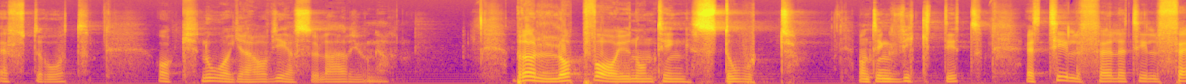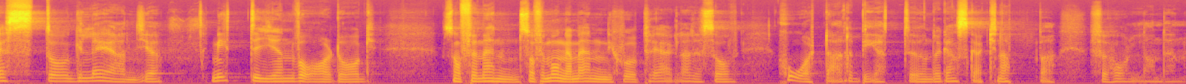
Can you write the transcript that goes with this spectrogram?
efteråt och några av Jesu lärjungar. Bröllop var ju någonting stort, någonting viktigt, ett tillfälle till fest och glädje mitt i en vardag som för, män, som för många människor präglades av hårt arbete under ganska knappa förhållanden.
